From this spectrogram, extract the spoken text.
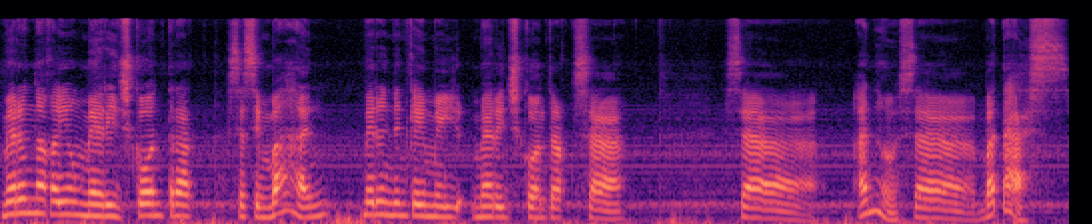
Meron na kayong marriage contract sa simbahan, meron din kayong marriage contract sa sa ano, sa batas.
